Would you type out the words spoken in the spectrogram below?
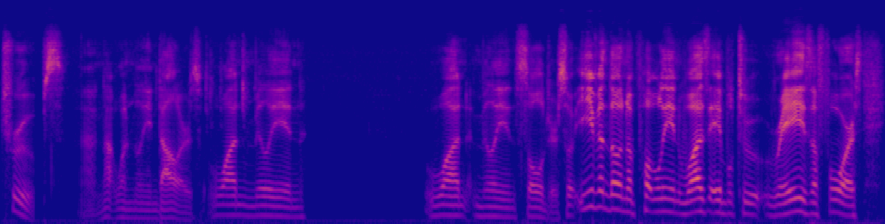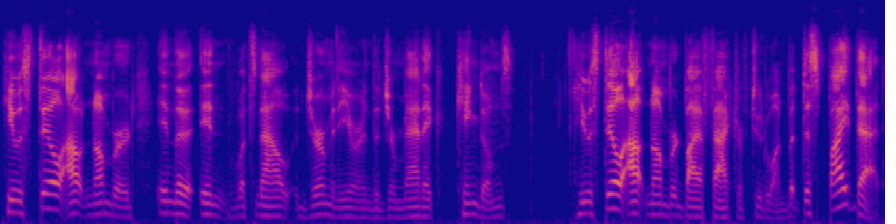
troops. Uh, not $1 million, 1 million 1 million soldiers. So even though Napoleon was able to raise a force, he was still outnumbered in the in what's now Germany or in the Germanic kingdoms he was still outnumbered by a factor of 2 to 1. But despite that,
